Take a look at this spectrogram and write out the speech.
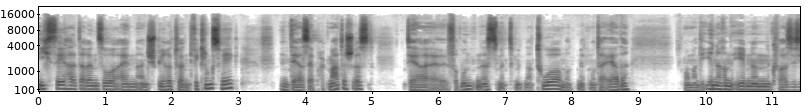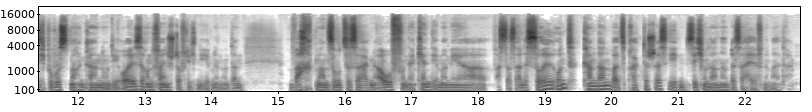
Ich sehe halt darin so einen, einen spirituellen Entwicklungsweg, der sehr pragmatisch ist, der äh, verbunden ist mit, mit Natur, mit, mit Mutter Erde wo man die inneren Ebenen quasi sich bewusst machen kann und die äußeren feinstofflichen Ebenen und dann wacht man sozusagen auf und erkennt immer mehr, was das alles soll und kann dann, weil es praktisch ist, eben sich und anderen besser helfen im Alltag.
